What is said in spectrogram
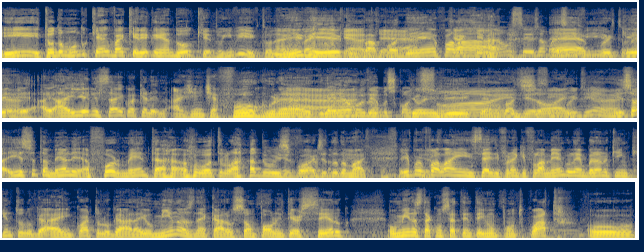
E todo mundo quer, vai querer ganhar do quê? Do invicto, né? Vai- invicto, quer- poder falar. que ele não seja mais é, invicto, porque né? aí ele sai com aquele. A gente é fogo, né? É, Ganhamos do- temos do condições, invicto, temos e assim condições. diante. Isso, isso também ali, fomenta o outro lado, o esporte e tudo mais. E por falar em Sede Franca e Flamengo, lembrando que em quinto lugar, em quarto lugar aí o Minas, né, cara? O São Paulo em terceiro. O Minas tá com 71,4 o,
